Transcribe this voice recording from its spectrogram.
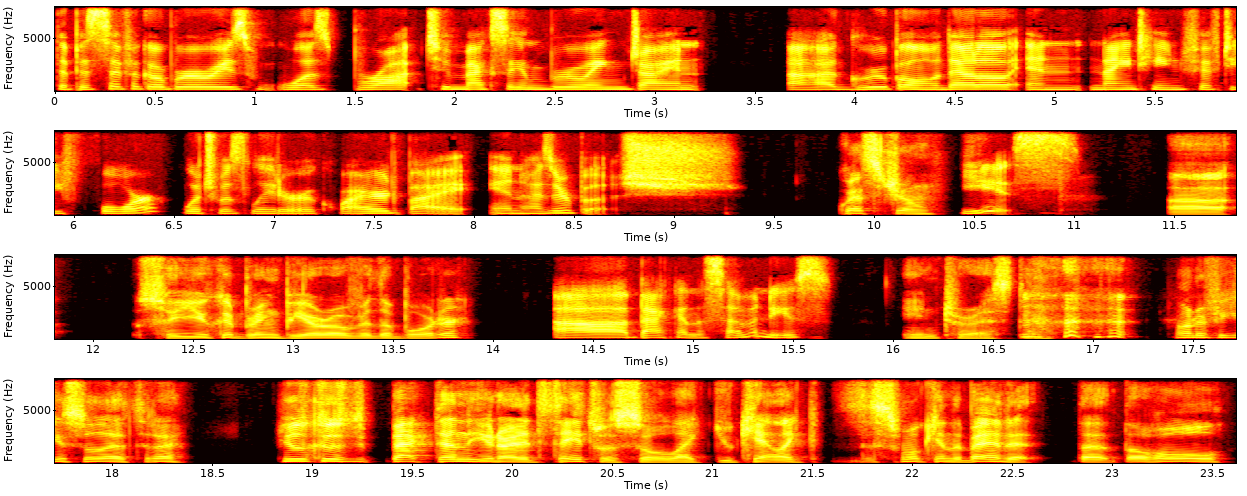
The Pacifico Breweries was brought to Mexican brewing giant uh, Grupo Modelo in 1954, which was later acquired by Anheuser-Busch. Question. Yes. Uh, so you could bring beer over the border? Uh, back in the 70s. Interesting. I wonder if you can still do that today. Just because back then the United States was so like you can't like Smokey and the Bandit. The the whole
